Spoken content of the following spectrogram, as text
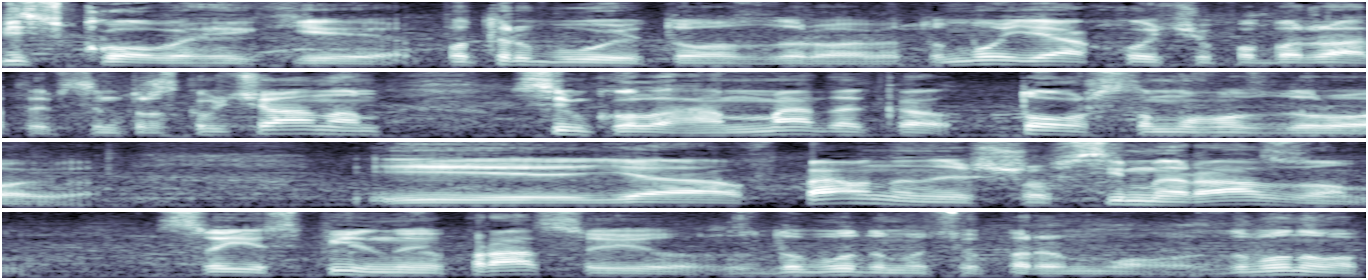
військових, які потребують того здоров'я. Тому я хочу побажати всім трускавчанам, всім колегам медика того ж самого здоров'я. І я впевнений, що всі ми разом своєю спільною працею здобудемо цю перемогу. Здобудемо перемогу.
